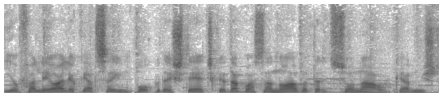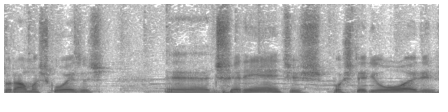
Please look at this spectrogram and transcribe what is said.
e eu falei, olha, eu quero sair um pouco da estética da bossa nova tradicional, quero misturar umas coisas é, diferentes, posteriores,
